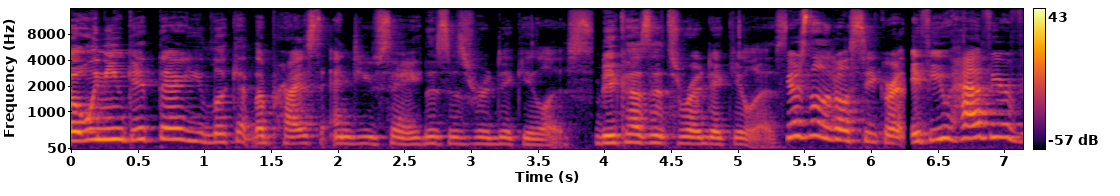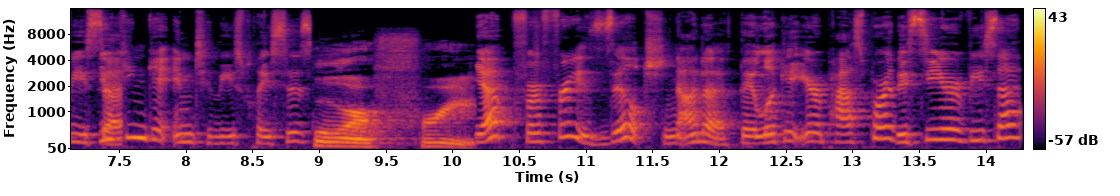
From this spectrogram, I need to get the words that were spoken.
But when you get there, you look at the price and you say, this is ridiculous because it's ridiculous. Here's the little secret. If you have your visa, you can get into these places for free. Yep, for free. Zilch, nada. They look at your passport, they see your visa,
